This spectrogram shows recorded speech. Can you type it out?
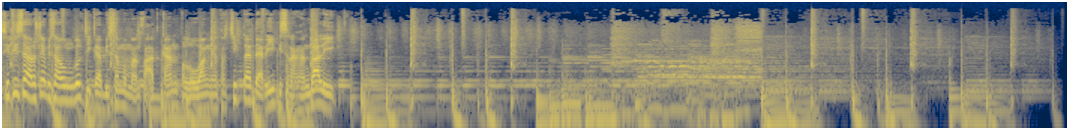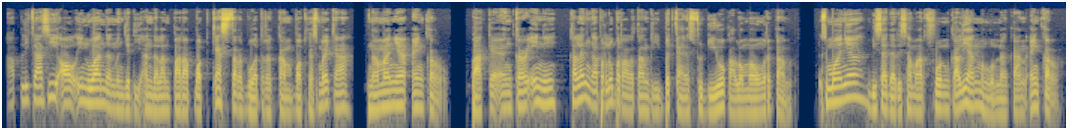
City seharusnya bisa unggul jika bisa memanfaatkan peluang yang tercipta dari serangan balik. Aplikasi all-in-one dan menjadi andalan para podcaster buat rekam podcast mereka, namanya Anchor. Pakai Anchor ini, kalian nggak perlu peralatan ribet kayak studio kalau mau ngerekam. Semuanya bisa dari smartphone kalian menggunakan Anchor.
